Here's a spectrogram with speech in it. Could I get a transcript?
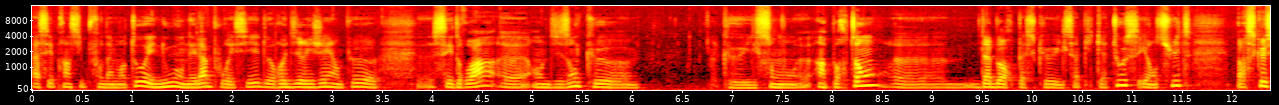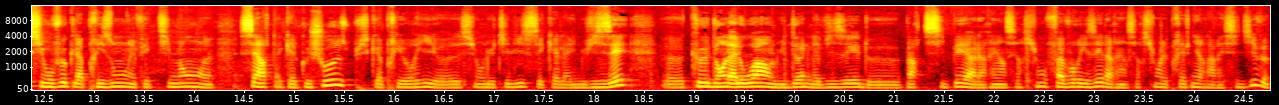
à ces principes fondamentaux et nous, on est là pour essayer de rediriger un peu ces droits en disant que qu'ils sont euh, importants, euh, d'abord parce qu'ils s'appliquent à tous, et ensuite parce que si on veut que la prison effectivement euh, serve à quelque chose, puisqu'a priori si on l'utilise c'est qu'elle a une visée, que dans la loi on lui donne la visée de participer à la réinsertion, favoriser la réinsertion et prévenir la récidive,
